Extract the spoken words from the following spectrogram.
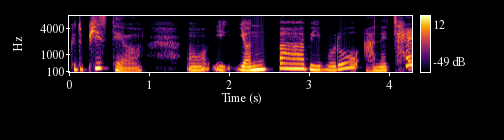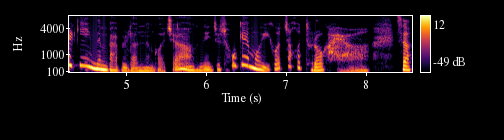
그래도 비슷해요. 어 이 연밥 잎으로 안에 찰기 있는 밥을 넣는 거죠. 근데 인제 속에 뭐 이것저것 들어가요. 그래서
